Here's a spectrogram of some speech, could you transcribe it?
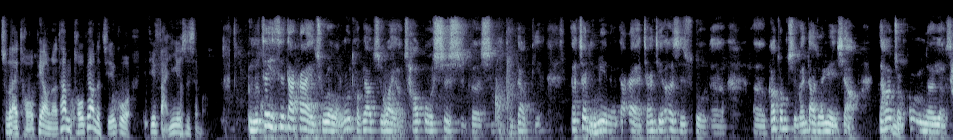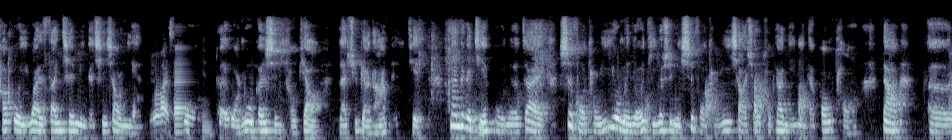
出来投票呢？他们投票的结果以及反应又是什么？我们这一次大概除了网络投票之外，有超过四十个实体投票点。那这里面呢，大概有将近二十所的呃高中职跟大专院校，然后总共呢有超过一万三千名的青少年，一万三对网络跟实体投票来去表达他们的意见。那那个结果呢，在是否同意？因为我们有一题就是你是否同意下修投票年龄的公投？那呃，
